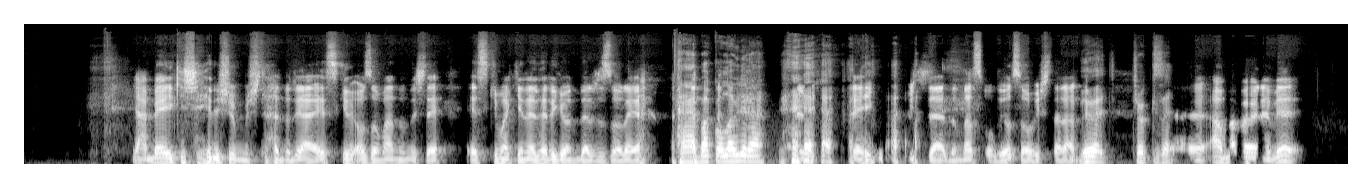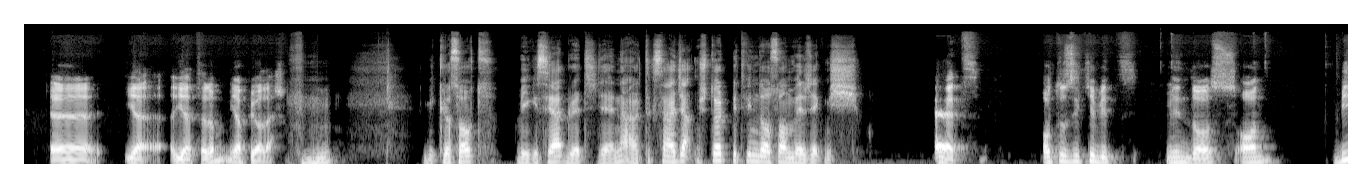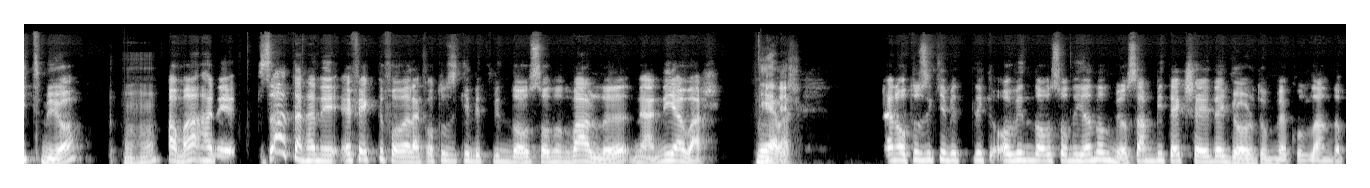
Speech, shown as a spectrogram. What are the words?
Yani belki şey düşünmüşlerdir ya eski o zamanın işte eski makineleri göndeririz oraya. He bak olabilir ha. Şey gitmişlerdir nasıl oluyorsa o işler artık. evet çok güzel. Ee, ama böyle bir e, ya, yatırım yapıyorlar. Microsoft bilgisayar üreticilerine artık sadece 64 bit Windows 10 verecekmiş. Evet 32 bit Windows 10 bitmiyor Hı hı. ama hani zaten hani efektif olarak 32 bit Windows 10'un varlığı yani niye var? Niye var? Ben 32 bitlik o Windows 10'u yanılmıyorsam bir tek şeyde gördüm ve kullandım.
